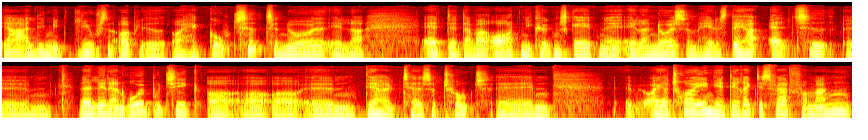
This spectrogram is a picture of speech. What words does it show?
jeg har aldrig i mit liv sådan oplevet at have god tid til noget, eller at øh, der var orden i køkkenskabene, eller noget som helst. Det har altid øh, været lidt af en rodebutik, og, og, og øh, det har taget så tungt. Øh, og jeg tror egentlig, at det er rigtig svært for mange,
